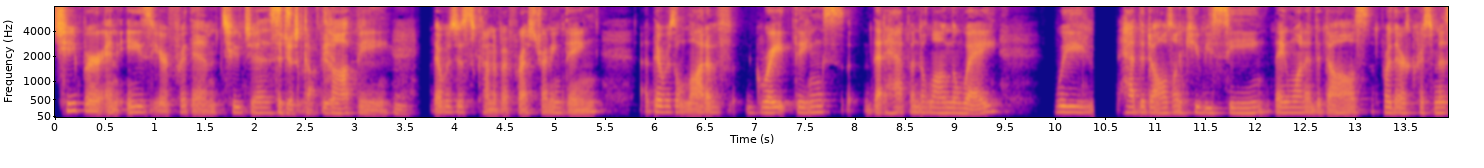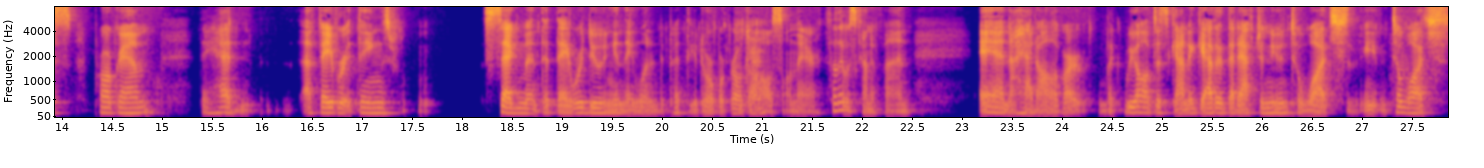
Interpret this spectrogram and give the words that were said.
cheaper and easier for them to just To just copy copy. Hmm. That was just kind of a frustrating thing. Uh, There was a lot of great things that happened along the way. We had the dolls on QVC. They wanted the dolls for their Christmas program. They had a favorite things segment that they were doing, and they wanted to put the adorable girl Okay. dolls on there. So that was kind of fun. And I had all of our like we all just kind of gathered that afternoon to watch to watch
